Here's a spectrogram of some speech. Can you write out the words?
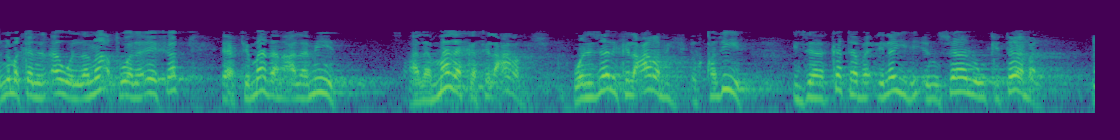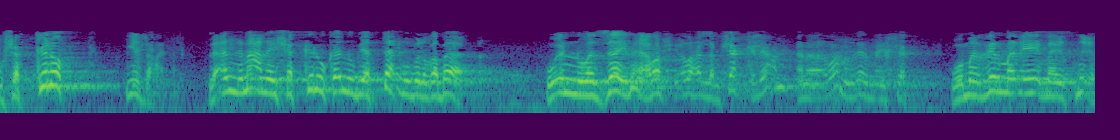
إنما كان الأول لا نقط ولا إيه شكل. اعتمادا على مين؟ على ملكة العربي. ولذلك العربي القديم إذا كتب إليه إنسان كتابا وشكله يزعل لأن معنى يشكله كأنه بيتهمه بالغباء وإنه إزاي ما يعرفش يقراها الا مشكل يعني أنا اقراه من غير ما يشكل ومن غير ما إيه ما يتنقل.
